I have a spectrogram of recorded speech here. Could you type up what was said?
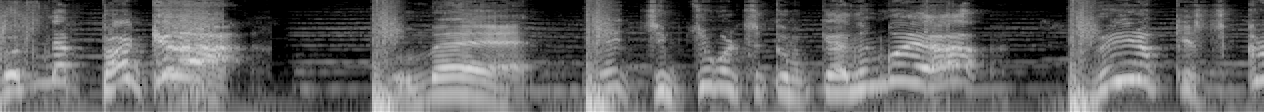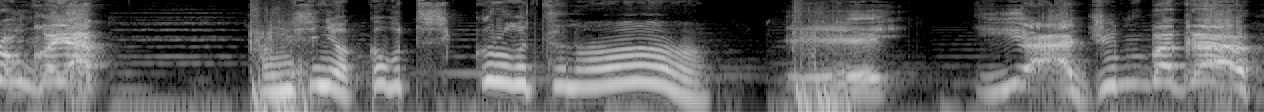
존나 바뀌라! 오메, 내 집중을 지금 깨는 거야? 왜 이렇게 시끄러운 거야? 당신이 아까부터 시끄러웠잖아. 에이, 이 아줌마가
